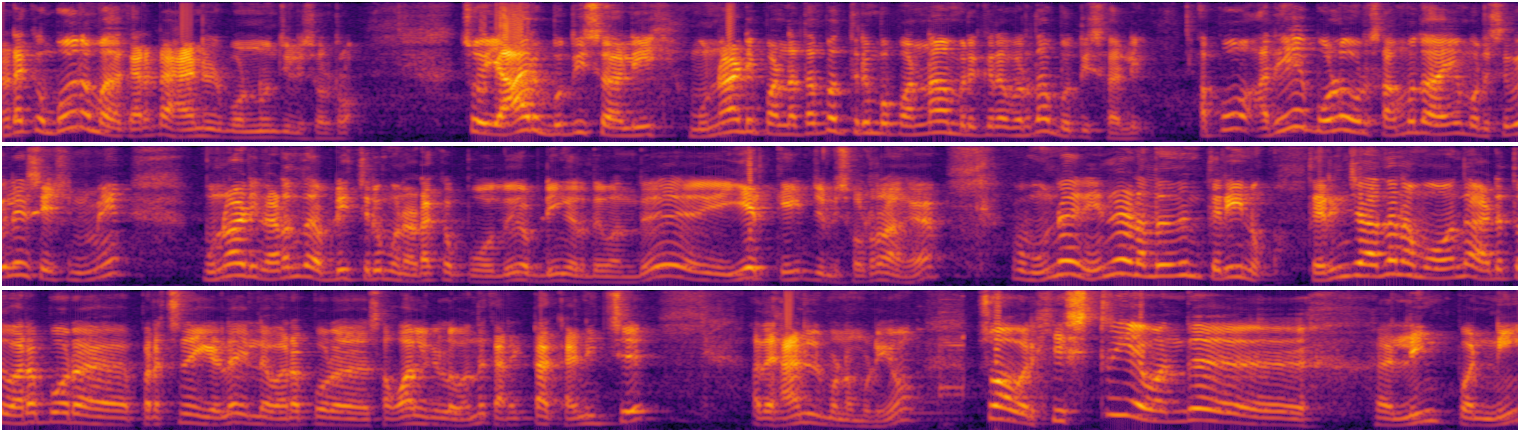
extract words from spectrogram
நடக்கும்போது நம்ம அதை கரெக்டாக ஹேண்டில் பண்ணணும்னு சொல்லி சொல்கிறோம் ஸோ யார் புத்திசாலி? முன்னாடி பண்ண தப்ப திரும்ப பண்ணாமல் இருக்கிறவர் தான் புத்திசாலி. அப்போது அதே போல் ஒரு சமுதாயம் ஒரு சிவிலைசேஷனுமே முன்னாடி நடந்து அப்படியே திரும்ப நடக்க போகுது அப்படிங்கிறது வந்து இயற்கைன்னு சொல்லி சொல்கிறாங்க அப்போ முன்னாடி என்ன நடந்ததுன்னு தெரியணும். தெரிஞ்சால் தான் நம்ம வந்து அடுத்து வரப்போகிற பிரச்சனைகளை இல்லை வரப்போகிற சவால்களை வந்து கரெக்டாக கணிச்சு அதை ஹேண்டில் பண்ண முடியும். ஸோ அவர் ஹிஸ்ட்ரியை வந்து லிங்க் பண்ணி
